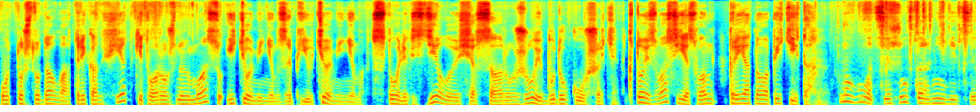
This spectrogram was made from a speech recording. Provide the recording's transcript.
Вот то, что дала. Три конфетки, творожную массу и тёменем запью. Тёменем временем столик сделаю, сейчас сооружу и буду кушать. Кто из вас ест? Вам приятного аппетита. Ну вот, сижу в кормилице,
